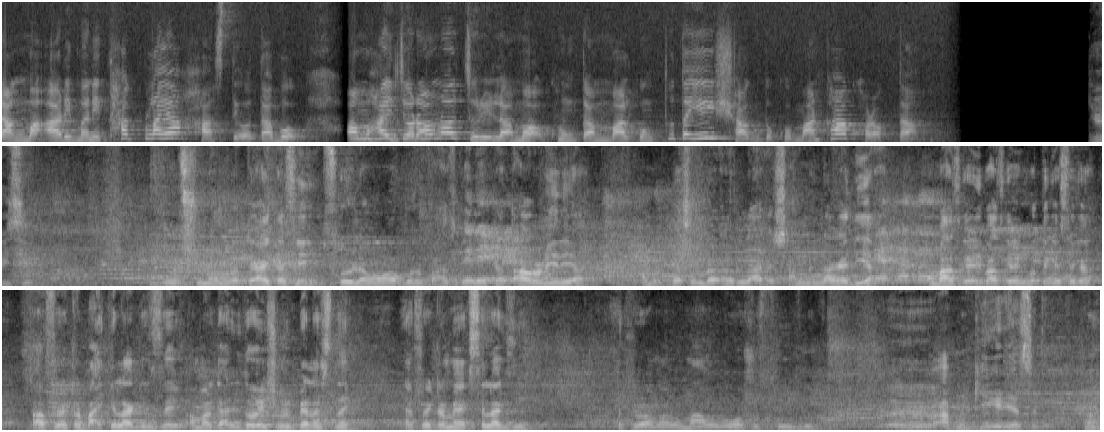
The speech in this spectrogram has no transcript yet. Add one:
langma arimani thakplaya hasteo tabuk অমহাই জরাউনো চুরিলাম খুংতাম মালকুং থুতাই শাক দুঃখ মানখা খরকতাম কি হয়েছে সুনামরাতে আইতাছি শরীলাম আমার উপর বাস গাড়ি একটা তাওরানি দেয়া। আমার পেছনটা লাগে সামনে লাগাই দিয়া বাস গাড়ি বাস গাড়ি করতে গেছে গা। তারপর একটা বাইকে লাগিয়েছে আমার গাড়ি তো এই সময় ব্যালেন্স নাই। তারপর একটা ম্যাক্সে লাগছে। তারপর আমার মা বাবু অসুস্থ হয়েছে আপনার কি গাড়ি আছে? হ্যাঁ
